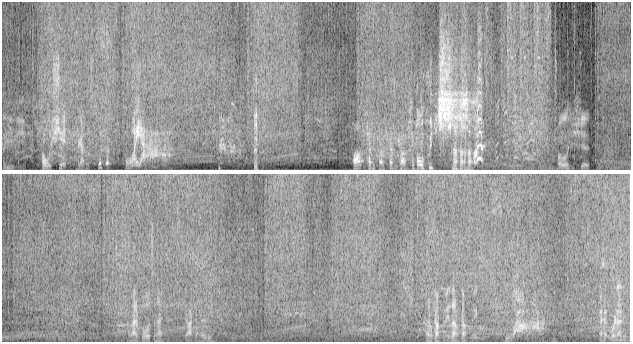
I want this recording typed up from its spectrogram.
Hey. Holy shit! I got this. Oh, cut the cards, cut the cards. Holy shit. Holy shit. I'm out of bullets in that shotgun already. Let him come to me. Let him come to me. We're not even.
